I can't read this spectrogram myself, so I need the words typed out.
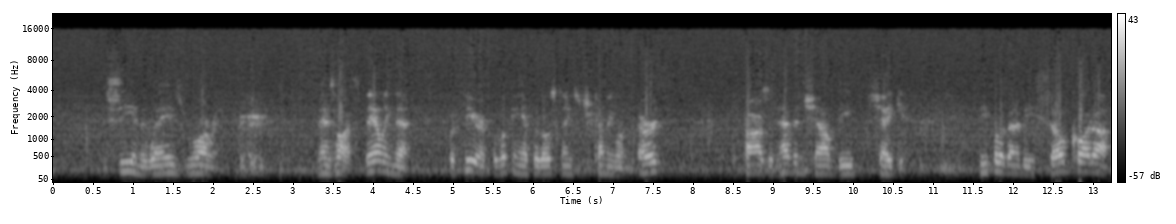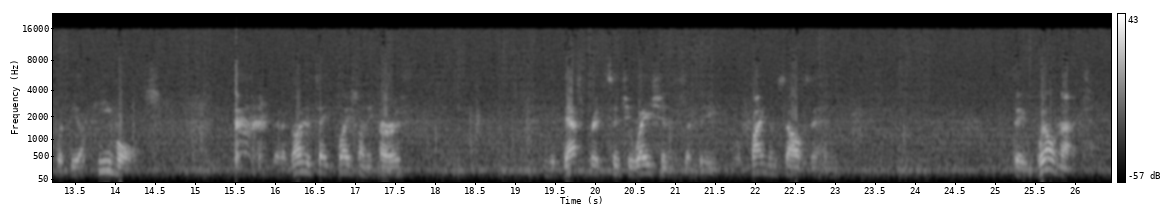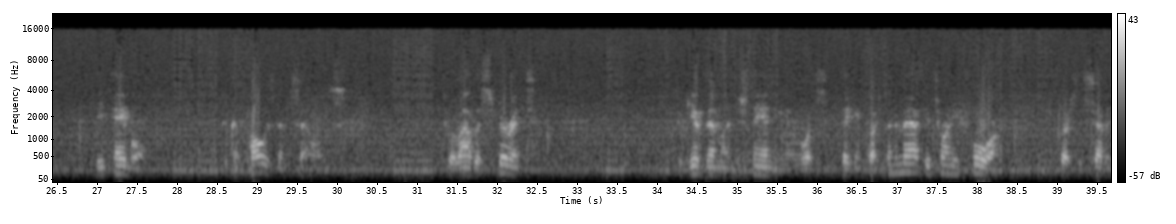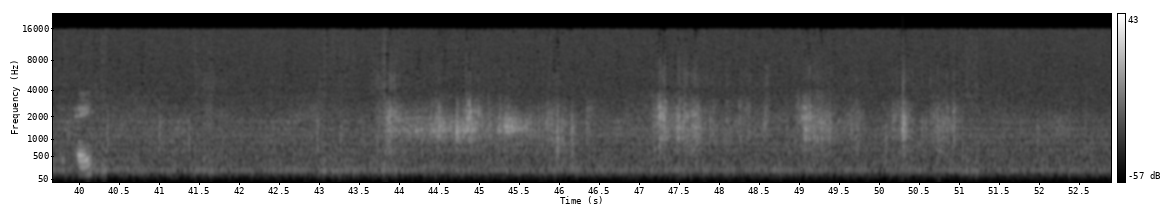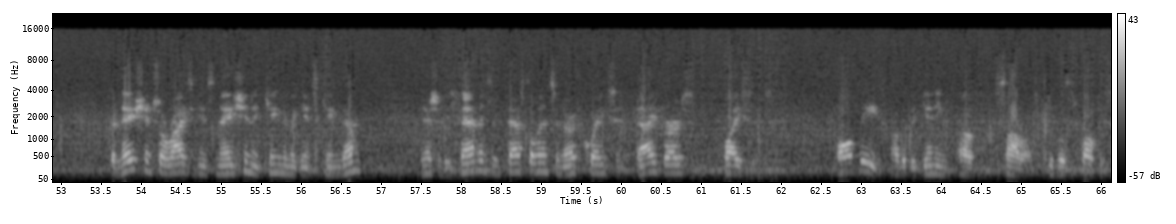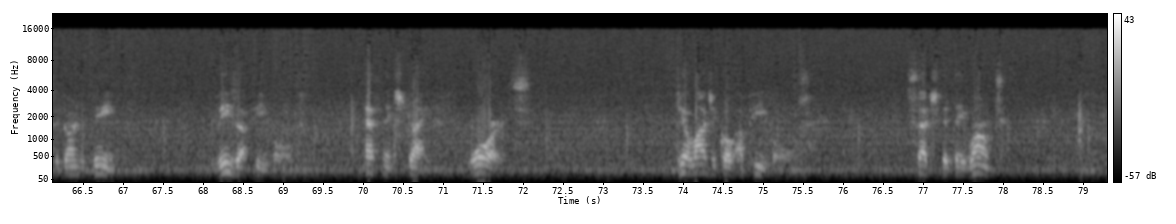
the sea and the waves roaring. Men's hearts failing them for fear and for looking after those things which are coming on the earth. Powers of heaven shall be shaken. People are going to be so caught up with the upheavals that are going to take place on the earth, the desperate situations that they will find themselves in, they will not be able to compose themselves to allow the Spirit to give them understanding of what's taking place. Turn to Matthew 24, verses 7 to 8. For nation shall rise against nation, and kingdom against kingdom. There shall be famines and pestilence and earthquakes in diverse places. All these are the beginning of sorrows. People's focus are going to be these upheavals, ethnic strife, wars, geological upheavals, such that they won't,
